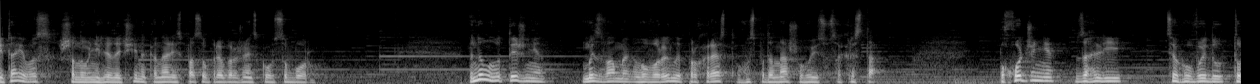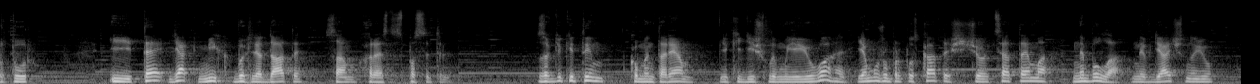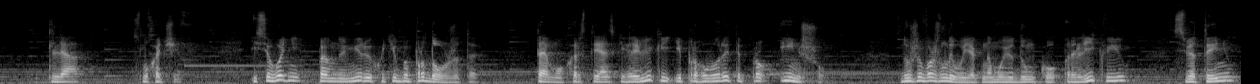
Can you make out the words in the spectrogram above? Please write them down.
Вітаю вас, шановні глядачі, на каналі Спасо Преображенського собору. Минулого тижня ми з вами говорили про хрест Господа нашого Ісуса Христа, походження взагалі цього виду тортур і те, як міг виглядати сам хрест Спасителя. Завдяки тим коментарям, які дійшли моєї уваги, я можу припускати, що ця тема не була невдячною для слухачів. І сьогодні певною мірою хотів би продовжити тему християнських реліквій і проговорити про іншу, дуже важливу, як на мою думку, реліквію, святиню,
